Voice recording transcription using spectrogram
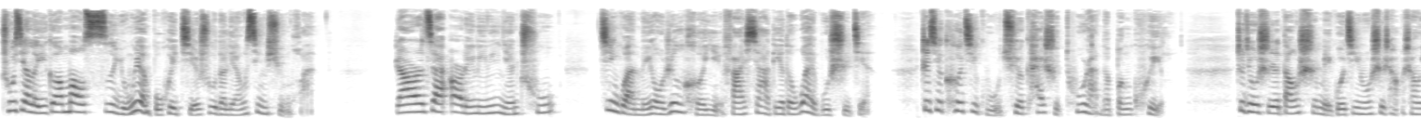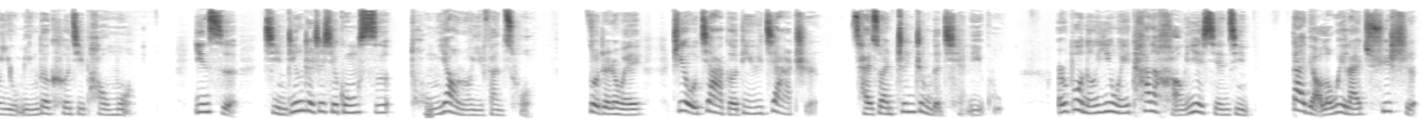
出现了一个貌似永远不会结束的良性循环。然而，在二零零零年初，尽管没有任何引发下跌的外部事件，这些科技股却开始突然的崩溃了。这就是当时美国金融市场上有名的科技泡沫。因此，紧盯着这些公司同样容易犯错。作者认为，只有价格低于价值才算真正的潜力股，而不能因为它的行业先进，代表了未来趋势。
